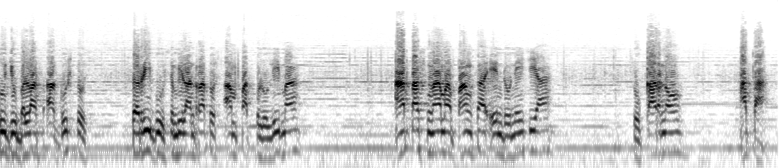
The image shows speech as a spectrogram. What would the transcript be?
17 Agustus 1945 atas nama bangsa Indonesia Soekarno Hatta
